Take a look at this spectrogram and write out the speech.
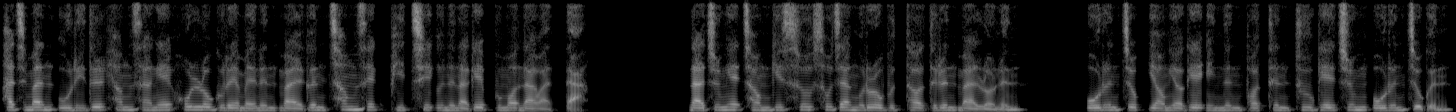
하지만 우리들 형상의 홀로그램에는 맑은 청색 빛이 은은하게 뿜어 나왔다. 나중에 정기수 소장으로부터 들은 말로는 오른쪽 영역에 있는 버튼 두 개 중 오른쪽은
